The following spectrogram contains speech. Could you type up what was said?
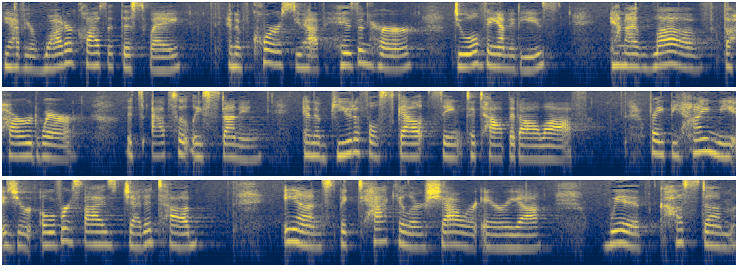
You have your water closet this way. And of course, you have his and her dual vanities. And I love the hardware. It's absolutely stunning. And a beautiful scallop sink to top it all off. Right behind me is your oversized jetted tub and spectacular shower area with custom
